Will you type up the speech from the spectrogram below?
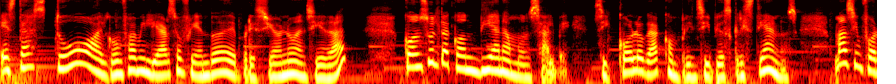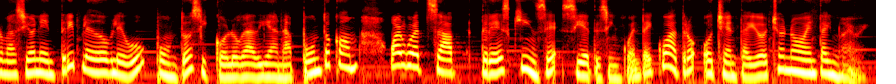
¿Estás tú o algún familiar sufriendo de depresión o ansiedad? Consulta con Diana Monsalve, psicóloga con principios cristianos. Más información en www.psicologadiana.com o al WhatsApp 315-754-8899.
